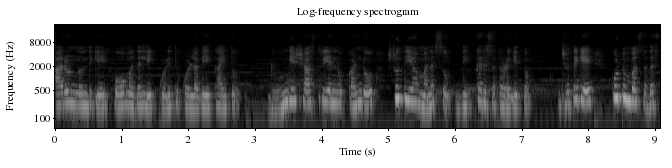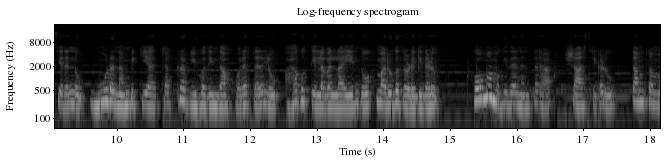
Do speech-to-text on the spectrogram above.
ಅರುಣ್ನೊಂದಿಗೆ ಹೋಮದಲ್ಲಿ ಕುಳಿತುಕೊಳ್ಳಬೇಕಾಯಿತು. ಡೋಂಗಿ ಶಾಸ್ತ್ರಿಯನ್ನು ಕಂಡು ಶ್ರುತಿಯ ಮನಸ್ಸು ಧಿಕ್ಕರಿಸತೊಡಗಿತ್ತು. ಜೊತೆಗೆ ಕುಟುಂಬ ಸದಸ್ಯರನ್ನು ಮೂಢನಂಬಿಕೆಯ ಚಕ್ರವ್ಯೂಹದಿಂದ ಹೊರತರಲು ಆಗುತ್ತಿಲ್ಲವಲ್ಲ ಎಂದು ಮರುಗತೊಡಗಿದಳು. ಹೋಮ ಮುಗಿದ ನಂತರ ಶಾಸ್ತ್ರಿಗಳು ತಮ್ಮ ತಮ್ಮ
